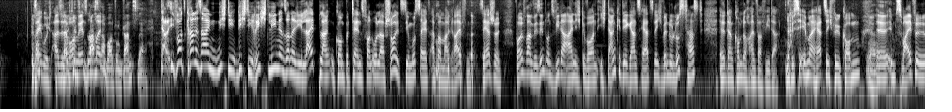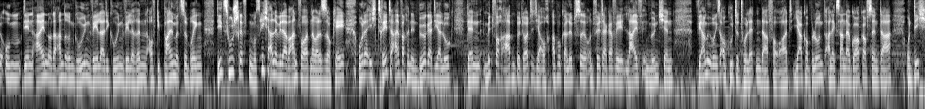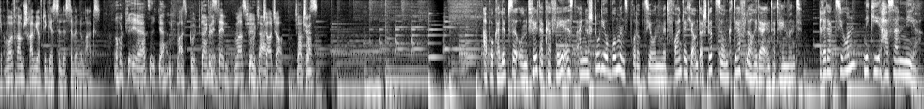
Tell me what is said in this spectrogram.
Sehr gut. Also da brauchen wir jetzt nochmal. vom Kanzler. Ja, ich wollte es gerade sagen, nicht die, nicht die Richtlinien, sondern die Leitplankenkompetenz von Olaf Scholz, die muss da jetzt einfach mal greifen. Sehr schön. Wolfram, wir sind uns wieder einig geworden. Ich danke dir ganz herzlich. Wenn du Lust hast, äh, dann komm doch einfach wieder. Du bist hier immer herzlich willkommen. Ja. Äh, Im Zweifel, um den einen oder anderen grünen Wähler, die grünen Wählerinnen auf die Palme zu bringen. Die Zuschriften muss ich alle wieder beantworten, aber das ist okay. Oder ich trete einfach in den Bürgerdialog, denn Mittwochabend bedeutet ja auch Apokalypse und Filterkaffee live in München. Wir haben übrigens auch gute Toiletten da vor Ort. Jakob Lund, Alexander Gorkow sind da und dich, Wolfram, schreibe ich auf die Gästeliste, wenn du magst. Okay, herzlich gern. Mach's gut. Danke. Bis denn. Mach's Schönen gut. Tag. Ciao, ciao. Ciao, ciao. Tschüss. Apokalypse und Filtercafé ist eine Studio Bummens Produktion mit freundlicher Unterstützung der Florida Entertainment. Redaktion Niki Hassania.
